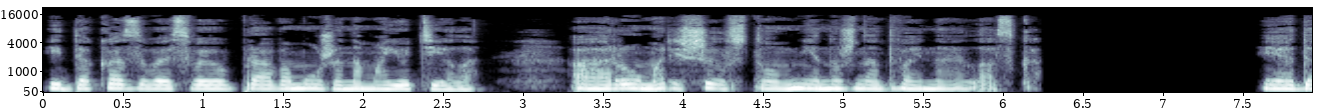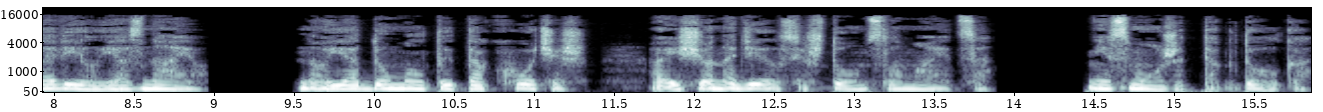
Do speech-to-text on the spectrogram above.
и доказывая свое право мужа на мое тело. А Рома решил, что мне нужна двойная ласка. Я давил, я знаю. Но я думал, ты так хочешь, а еще надеялся, что он сломается. Не сможет так долго.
